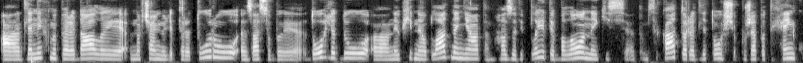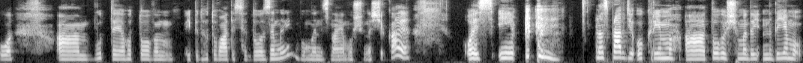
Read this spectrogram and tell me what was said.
А для них ми передали навчальну літературу, е, засоби догляду, е, необхідне обладнання, там газові плити, балони, якісь е, там секатори для того, щоб уже потихеньку а, бути готовим і підготуватися до зими, бо ми не знаємо, що нас чекає. Ось і насправді, окрім а, того, що ми дає- надаємо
